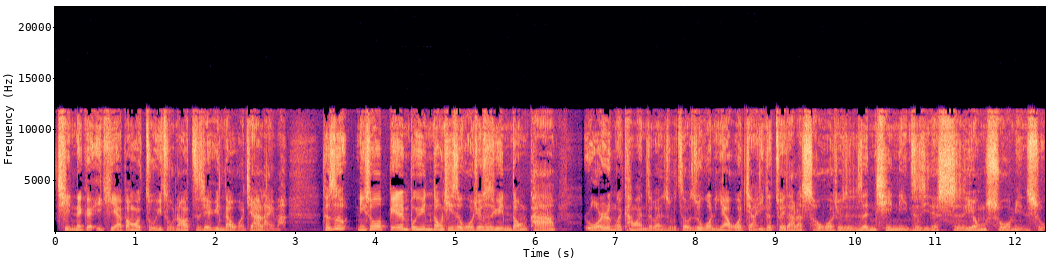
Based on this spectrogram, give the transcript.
请那个 IKEA 帮我煮一煮，然后直接运到我家来嘛。可是你说别人不运动，其实我就是运动咖。我认为看完这本书之后，如果你要我讲一个最大的收获，就是认清你自己的使用说明书。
